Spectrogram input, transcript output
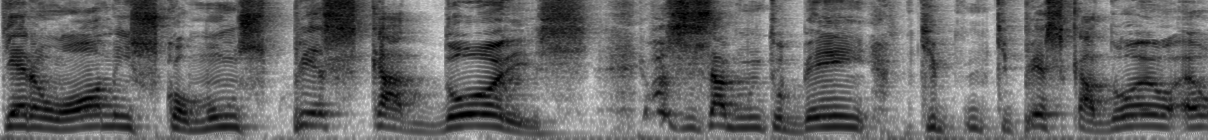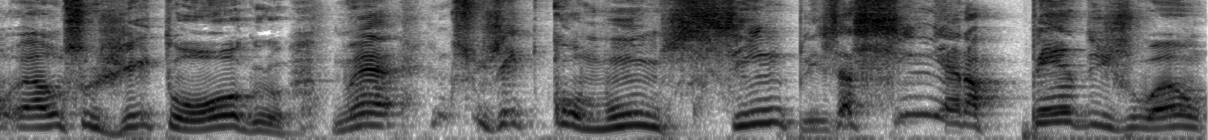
que eram homens comuns pescadores. E você sabe muito bem que, que pescador é, é, é, um sujeito ogro, não é? Um sujeito comum, simples. Assim era Pedro e João,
